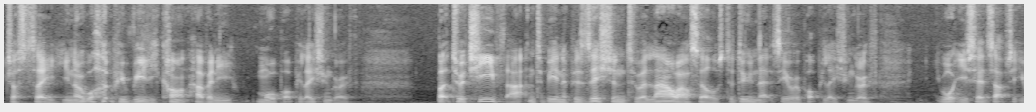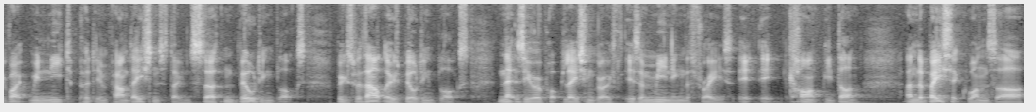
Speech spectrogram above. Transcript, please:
just say, you know what, we really can't have any more population growth. But to achieve that and to be in a position to allow ourselves to do net zero population growth, what you said is absolutely right. We need to put in foundation stones, certain building blocks, because without those building blocks, net zero population growth is a meaningless phrase. It, it can't be done. And the basic ones are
